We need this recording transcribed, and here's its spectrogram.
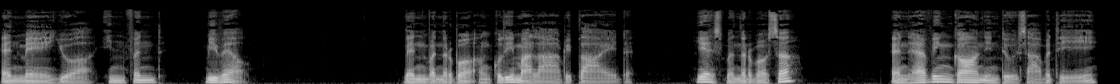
and may your infant be well. Then Venerable Angulimala replied, Yes, Venerable Sir. and having gone into Savatthi,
